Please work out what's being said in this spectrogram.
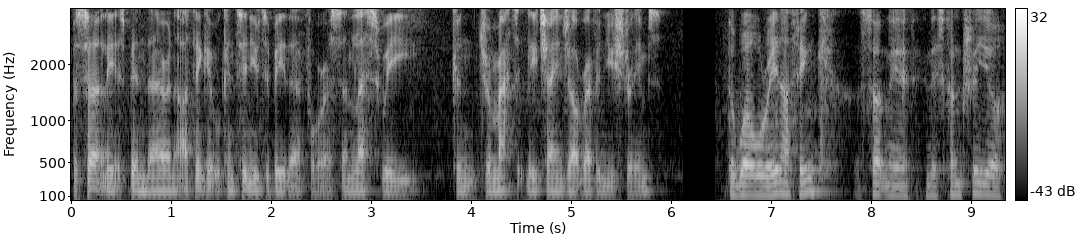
But certainly, it's been there, and I think it will continue to be there for us unless we can dramatically change our revenue streams. the world we're in, I think. Certainly in this country, you're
